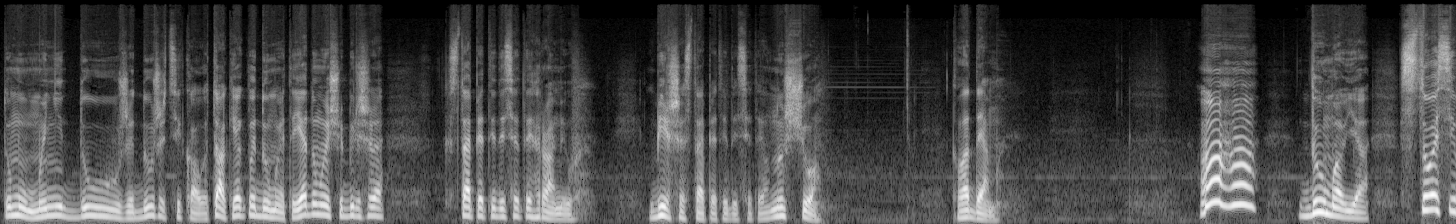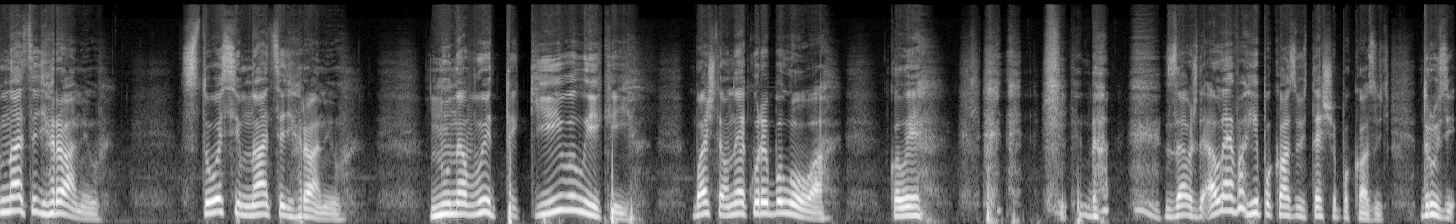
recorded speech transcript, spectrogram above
Тому мені дуже-дуже цікаво. Так, як ви думаєте, я думаю, що більше 150 грамів. Більше 150. Ну що, кладемо. Ага, думав я. 117 грамів. 117 грамів. Ну, на вид такий великий. Бачите, воно як у риболова. Коли. да, завжди. Але ваги показують те, що показують. Друзі,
